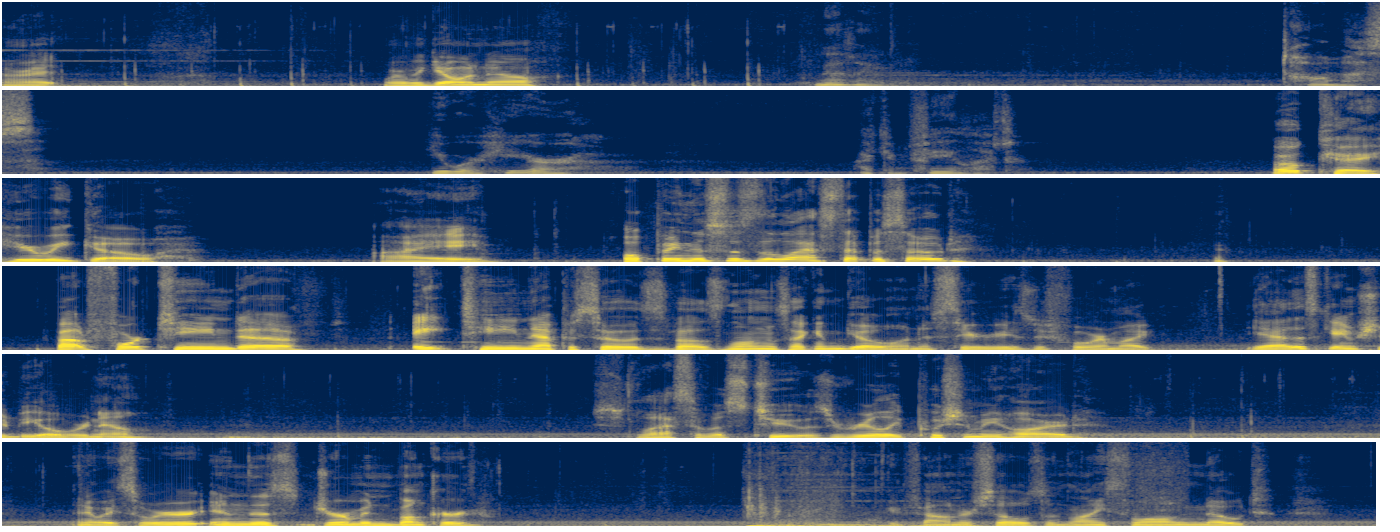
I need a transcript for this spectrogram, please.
Alright. Where are we going now? Lily. Thomas. You are here. I can feel it. Okay, here we go. I hoping this is the last episode. about 14 to 18 episodes is about as long as I can go on a series before I'm like, yeah, this game should be over now. Last of Us 2 is really pushing me hard. Anyway, so we're in this German bunker. We found ourselves a nice long note.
